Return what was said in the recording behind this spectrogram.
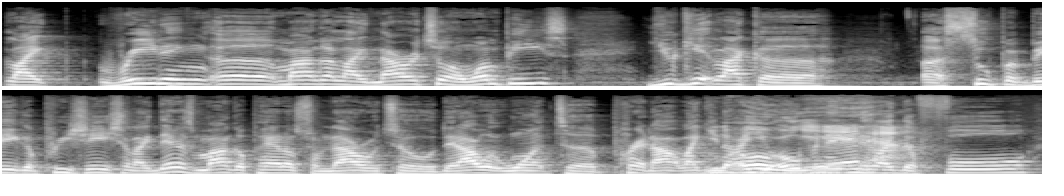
like reading uh manga like Naruto and One Piece, you get like a a super big appreciation. Like there's manga panels from Naruto that I would want to print out. Like you know how you Oh, open it and like the full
